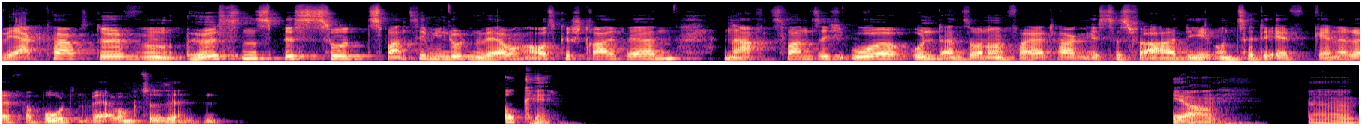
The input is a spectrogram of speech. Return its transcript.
Werktags dürfen höchstens bis zu 20 Minuten Werbung ausgestrahlt werden. Nach 20 Uhr und an Sonn- und Feiertagen ist es für ARD und ZDF generell verboten, Werbung zu senden. Okay. Ja. Ähm,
